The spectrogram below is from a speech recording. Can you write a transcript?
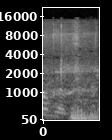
поглубже.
